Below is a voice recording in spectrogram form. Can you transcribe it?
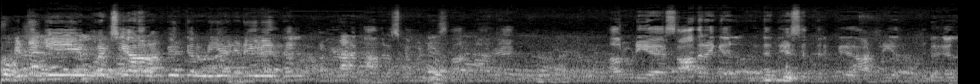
இன்னைக்கு புரட்சியாளர் அம்பேத்கருடைய நினைவேந்தல் தமிழ்நாடு காங்கிரஸ் கமிட்டி சார்பாக அவருடைய சாதனைகள் இந்த தேசத்திற்கு ஆற்றிய தொண்டுகள்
